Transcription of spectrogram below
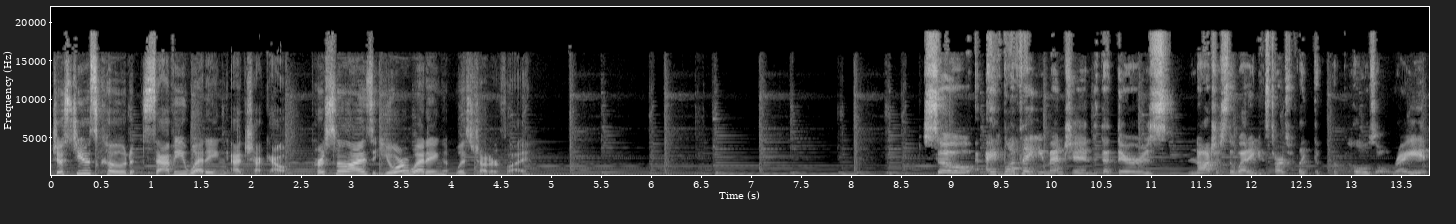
Just use code SAVVYWEDDING at checkout. Personalize your wedding with Shutterfly. So I love that you mentioned that there's not just the wedding, it starts with like the proposal, right?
